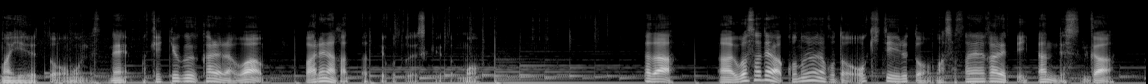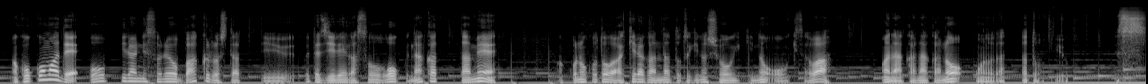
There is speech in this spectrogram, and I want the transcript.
まあ、言えると思うんですね。まあ、結局彼らはバレなかったってことですけれども、ただ、あ噂ではこのようなことが起きていると、まあ、囁かれていたんですが、まあ、ここまで大っぴらにそれを暴露したっていう、そういった事例がそう多くなかったため、まあ、このことが明らかになった時の衝撃の大きさは、まあ、なかなかのものだったということです。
